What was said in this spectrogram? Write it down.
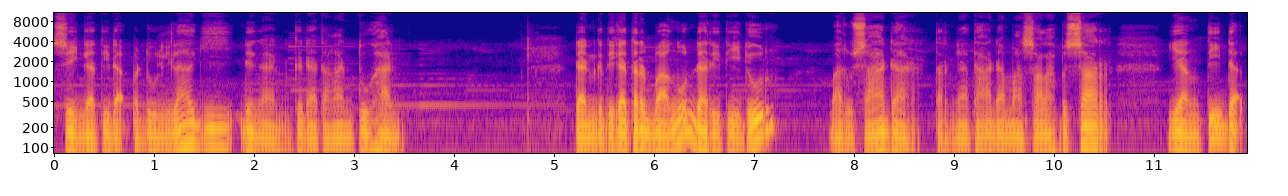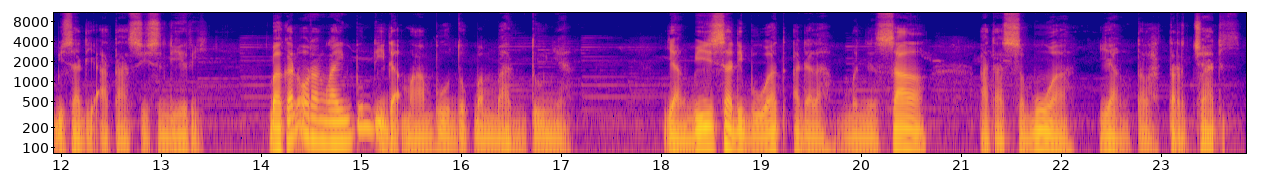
sehingga tidak peduli lagi dengan kedatangan Tuhan. Dan ketika terbangun dari tidur, baru sadar ternyata ada masalah besar yang tidak bisa diatasi sendiri. Bahkan orang lain pun tidak mampu untuk membantunya yang bisa dibuat adalah menyesal atas semua yang telah terjadi.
